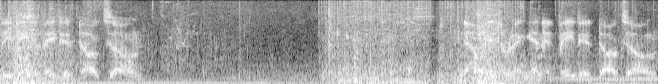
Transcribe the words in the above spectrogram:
Leaving invaded dark zone. Now entering an invaded dark zone.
